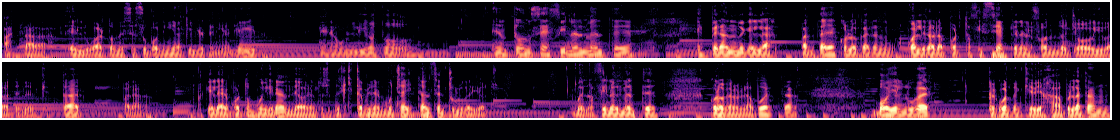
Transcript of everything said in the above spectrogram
hasta el lugar donde se suponía que yo tenía que ir. Era un lío todo. Entonces finalmente, esperando que las pantallas colocaran cuál era la puerta oficial que en el fondo yo iba a tener que estar Porque el aeropuerto es muy grande ahora, entonces tienes que caminar mucha distancia entre un lugar y otro. Bueno, finalmente colocaron la puerta, voy al lugar, recuerden que viajaba por la TAM,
